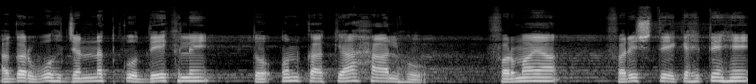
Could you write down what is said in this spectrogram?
اگر وہ جنت کو دیکھ لیں تو ان کا کیا حال ہو؟ فرمایا، فرشتے کہتے ہیں،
